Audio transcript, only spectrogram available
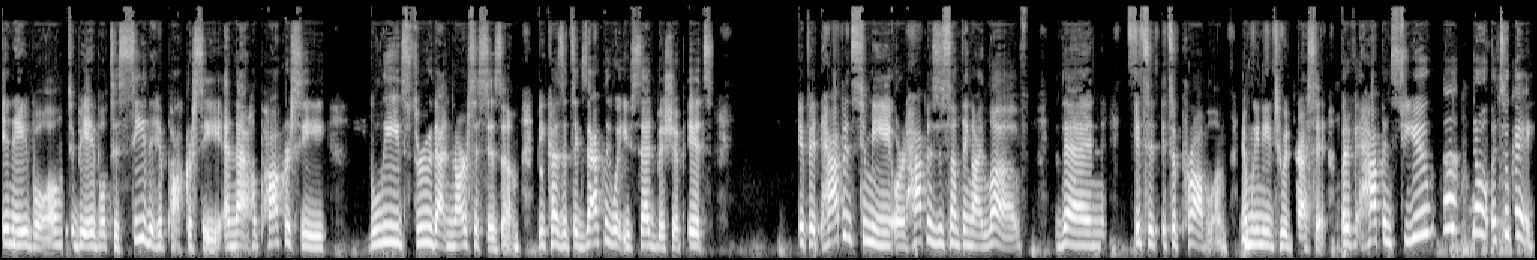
unable to be able to see the hypocrisy and that hypocrisy bleeds through that narcissism because it's exactly what you said bishop it's if it happens to me or it happens to something I love, then it's a, it's a problem and we need to address it. But if it happens to you, eh, no, it's okay.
